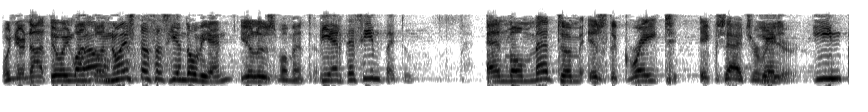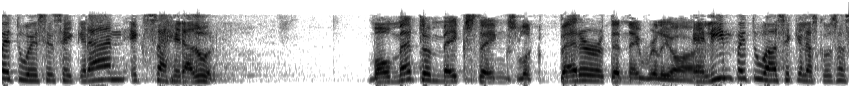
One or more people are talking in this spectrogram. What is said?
When you're not doing Cuando well, no estás haciendo bien, you lose momentum. pierdes ímpetu. And momentum is the great Y el exaggerator. ímpetu es ese gran exagerador. Momentum makes things look better than they really are. El ímpetu hace que las cosas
